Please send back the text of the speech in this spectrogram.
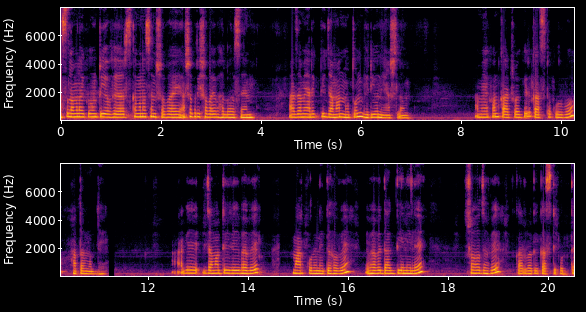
আসসালামু আলাইকুম, প্রিয় ভিউয়ার্স। কেমন আছেন সবাই? আশা করি সবাই ভালো আছেন। আজ আমি আরেকটি জামার নতুন ভিডিও নিয়ে আসলাম। আমি এখন কাটওয়ার্কের কাজটা করব হাতার মধ্যে। আগে জামাটির এইভাবে মার্ক করে নিতে হবে। এভাবে দাগ দিয়ে নিলে সহজ হবে কাটওয়ার্কের কাজটি করতে।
